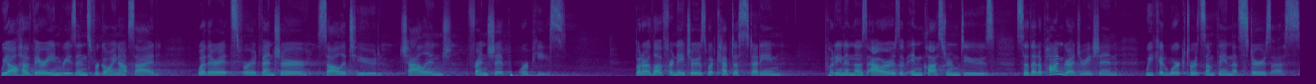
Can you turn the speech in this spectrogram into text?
We all have varying reasons for going outside, whether it's for adventure, solitude, challenge, friendship, or peace. But our love for nature is what kept us studying, putting in those hours of in classroom dues so that upon graduation, we could work towards something that stirs us,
